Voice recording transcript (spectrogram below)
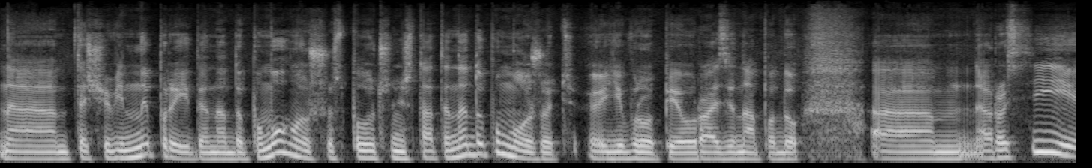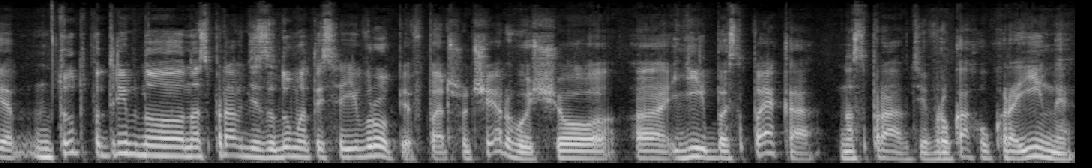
е, те, що він не прийде на допомогу, що Сполучені Штати не допоможуть е, Європі у разі нападу е, Росії. Тут потрібно насправді задуматися Європі в першу чергу, що її безпека насправді в руках України,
